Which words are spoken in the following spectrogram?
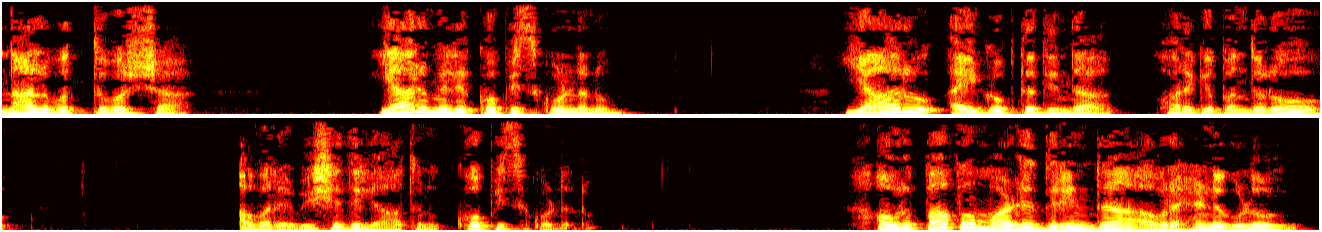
ನಾಲ್ವತ್ತು ವರ್ಷ ಯಾರ ಮೇಲೆ ಕೋಪಿಸಿಕೊಂಡನು? ಯಾರು ಐಗುಪ್ತದಿಂದ ಹೊರಗೆ ಬಂದರೋ ಅವರ ವಿಷಯದಲ್ಲಿ ಆತನು ಕೋಪಿಸಿಕೊಂಡನು. ಅವರು ಪಾಪ ಮಾಡಿದ್ದರಿಂದ ಅವರ ಹೆಣ್ಣುಗಳು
